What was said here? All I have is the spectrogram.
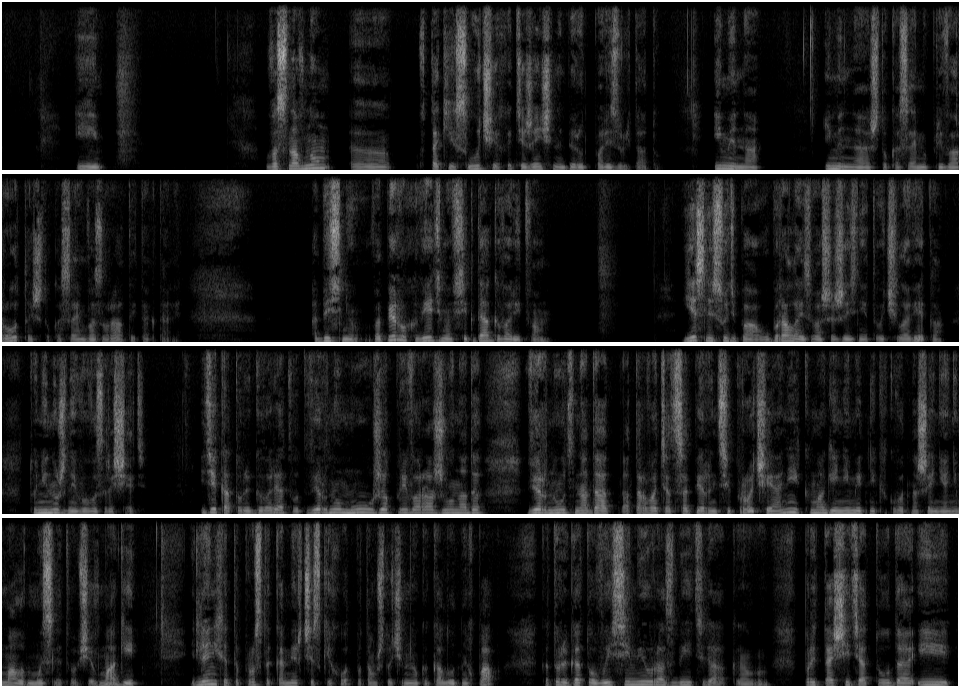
И в основном э, в таких случаях эти женщины берут по результату. Именно, именно что касаемо приворота, что касаемо возврата и так далее. Объясню. Во-первых, ведьма всегда говорит вам, если судьба убрала из вашей жизни этого человека – то не нужно его возвращать. И те, которые говорят, вот верну мужа, приворожу, надо вернуть, надо оторвать от соперницы и прочее, они к магии не имеют никакого отношения. Они мало мыслят вообще в магии. И для них это просто коммерческий ход, потому что очень много голодных пап, которые готовы и семью разбить, как, притащить оттуда, и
